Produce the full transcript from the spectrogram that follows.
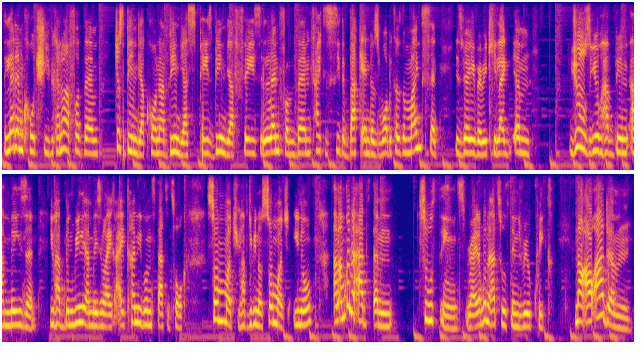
let them coach you. If you cannot afford them, just be in their corner, be in their space, be in their face, learn from them, try to see the back end as well because the mindset is very, very key. Like um Jules, you have been amazing. You have been really amazing. Like I can't even start to talk. So much you have given us so much. You know, I'm, I'm gonna add um two things. Right, I'm gonna add two things real quick. Now I'll add um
